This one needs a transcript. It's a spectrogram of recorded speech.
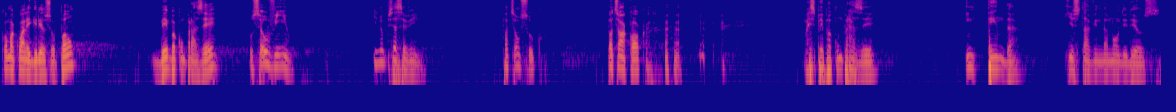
Coma com alegria o seu pão. Beba com prazer o seu vinho. E não precisa ser vinho. Pode ser um suco. Pode ser uma coca. Mas beba com prazer. Entenda que isso está vindo da mão de Deus.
